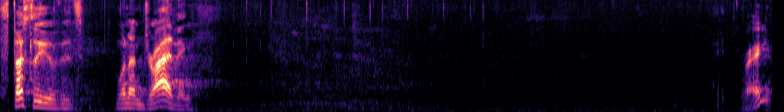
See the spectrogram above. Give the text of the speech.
Especially if it's when I'm driving. Right?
